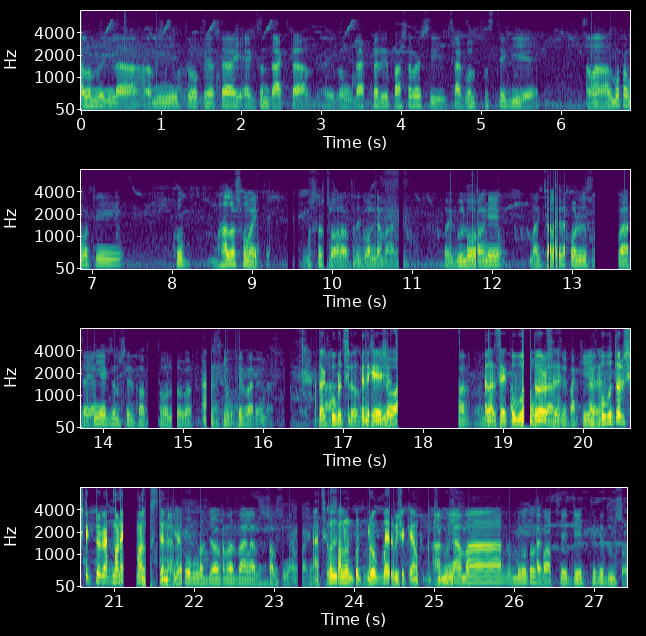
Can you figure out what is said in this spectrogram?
আলহামদুলিল্লাহ আমি তো পেশায় একজন ডাক্তার এবং ডাক্তারের পাশাপাশি ছাগল পুষতে গিয়ে আমার মোটামুটি খুব ভালো সময়তে আমার। ওইগুলো মানে চলাফেরা করলে আমি একজন মানুষের আচ্ছা। পারে না। আপনার কুকুর ছিল দেখে এসেছে। আমার আছে কবুতর আছে। আছে, পাখি আচ্ছা, আছে। কবুতর সেক্টরে অনেক মানুষ আছেন আমি কবুতর জগ আমার বাংলাদেশে সবসময় আমার আচ্ছা ছাগল পালন করতে রোগ বায়ের বিষয়ে কেমন আমি আমার মূলত আছে দেড় থেকে দুশো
